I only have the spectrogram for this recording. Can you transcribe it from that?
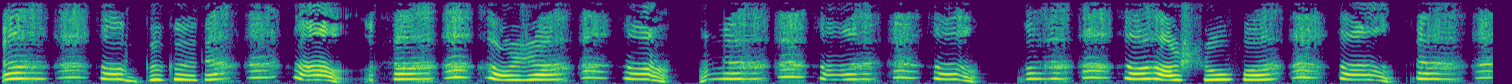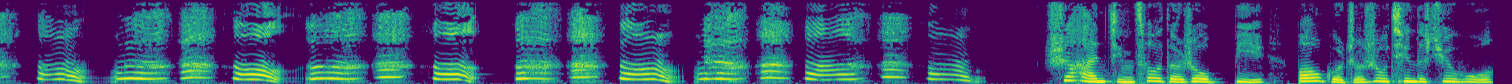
啊，哥哥的，啊啊，好热，嗯啊嗯嗯嗯嗯，好舒服，嗯嗯嗯嗯嗯嗯嗯嗯。”诗涵紧凑的肉壁包裹着入侵的巨物，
